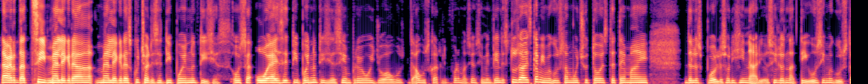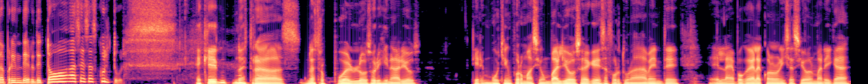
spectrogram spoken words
La verdad, sí, me alegra, me alegra escuchar ese tipo de noticias. O sea, o a ese tipo de noticias siempre voy yo a, bus- a buscar la información, ¿sí me entiendes? Tú sabes que a mí me gusta mucho todo este tema de, de los pueblos originarios y los nativos y me gusta aprender de todas esas culturas. Es que nuestras, nuestros pueblos originarios tienen mucha información valiosa que desafortunadamente en la época de la colonización, marica,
